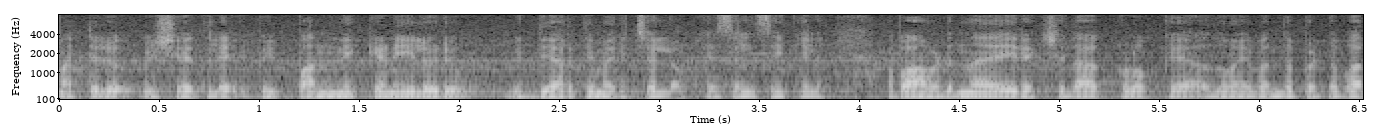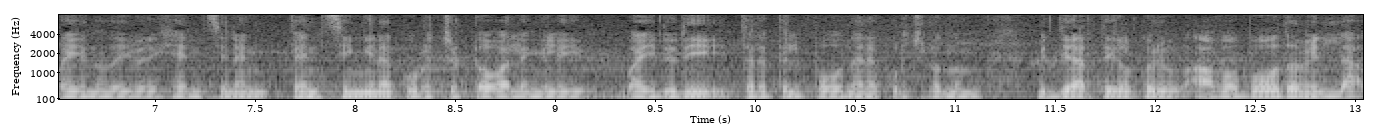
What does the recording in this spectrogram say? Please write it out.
മറ്റൊരു വിഷയത്തിൽ ഇപ്പോൾ ഈ പന്നിക്കണിയിലൊരു വിദ്യാർത്ഥി മരിച്ചല്ലോ എസ് എൽ സിക്കിൽ അപ്പോൾ അവിടുന്ന് ഈ രക്ഷിതാക്കളൊക്കെ അതുമായി ബന്ധപ്പെട്ട് പറയുന്നത് ഇവർ ഫെൻസിനെ ഫെൻസിങ്ങിനെ കുറിച്ചിട്ടോ അല്ലെങ്കിൽ ഈ വൈദ്യുതി ഇത്തരത്തിൽ പോകുന്നതിനെ കുറിച്ചിട്ടൊന്നും വിദ്യാർത്ഥികൾക്കൊരു അവബോധമില്ല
